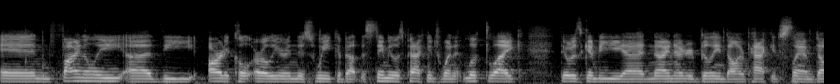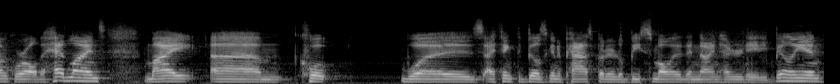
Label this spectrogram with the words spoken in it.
And finally, uh, the article earlier in this week about the stimulus package when it looked like there was going to be a $900 billion package slam dunk were all the headlines. My um, quote was I think the bill's going to pass, but it'll be smaller than 980 billion.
